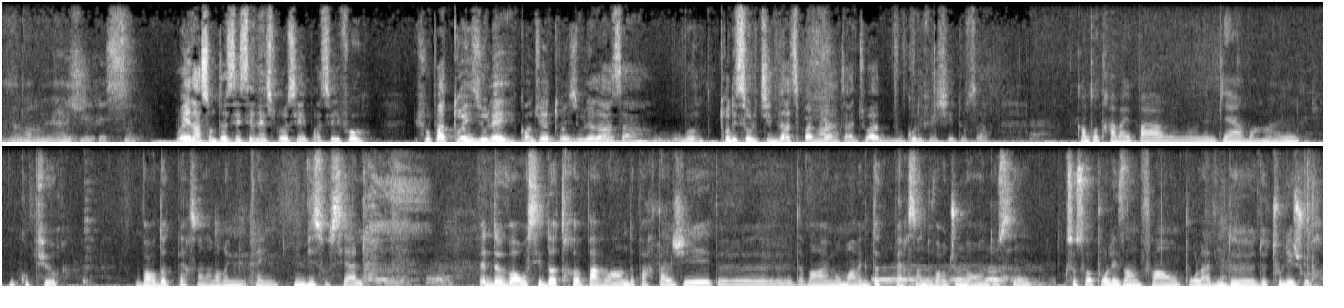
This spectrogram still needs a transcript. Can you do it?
d'avoir eu à gérer seule. Oui, la santé aussi, c'est l'esprit aussi, parce qu'il faut, il faut pas trop isoler. Quand tu es trop isolé, là, ça, trop de solitude, là, c'est pas bien. Tu vois, beaucoup réfléchir, tout ça. Quand on ne travaille pas, on aime bien avoir une, coupure, voir d'autres personnes, avoir une, vie sociale. De voir aussi d'autres parents, de partager, d'avoir un moment avec d'autres personnes, de voir du monde aussi, que ce soit pour les enfants ou pour la vie de tous les jours.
